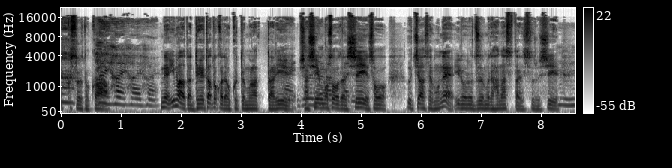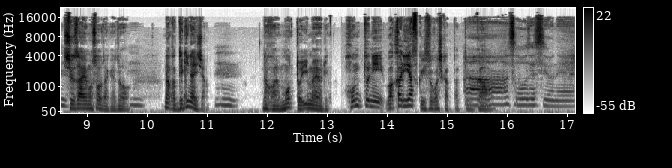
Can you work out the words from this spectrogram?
ェックするとか、はいはいはいはい。ね、今だったらデータとかで送ってもらったり、はい。写真もそうだし、そう、打ち合わせもね、いろいろズームで話してたりするし、うん。うん。取材もそうだけど、ん。なんかできないじゃん。うん。だからもっと今より、本当に分かりやすく忙しかったっていうか、ああ、そうですよね、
